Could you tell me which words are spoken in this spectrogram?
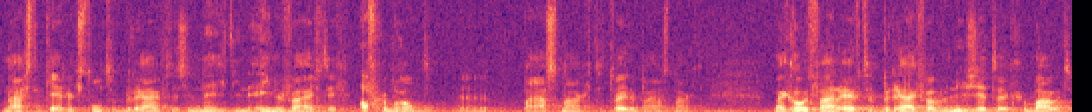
Naast de kerk stond het bedrijf, is in 1951 afgebrand, uh, paasnacht, tweede paasnacht. Mijn grootvader heeft het bedrijf waar we nu zitten gebouwd.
